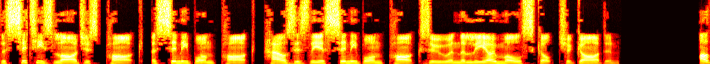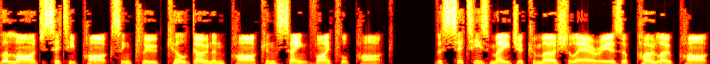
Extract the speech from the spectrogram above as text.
The city's largest park, Assiniboine Park, houses the Assiniboine Park Zoo and the Leo Mol Sculpture Garden. Other large city parks include Kildonan Park and St. Vital Park. The city's major commercial areas are Polo Park,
